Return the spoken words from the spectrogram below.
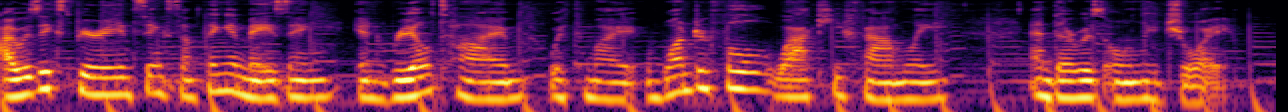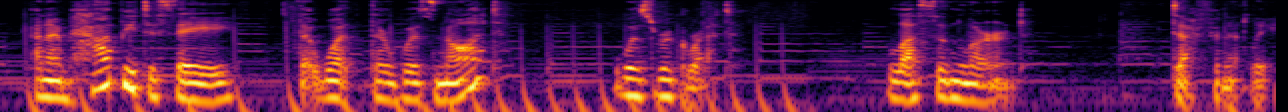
I was experiencing something amazing in real time with my wonderful, wacky family, and there was only joy. And I'm happy to say that what there was not was regret. Lesson learned. Definitely.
